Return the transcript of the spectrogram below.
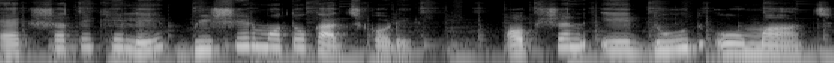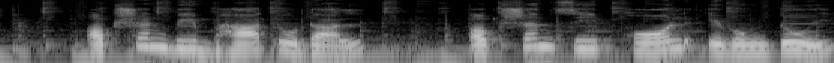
একসাথে খেলে বিষের মতো কাজ করে? অপশন এ দুধ ও মাছ, অপশন বি ভাত ও ডাল, অপশন সি ফল এবং দই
